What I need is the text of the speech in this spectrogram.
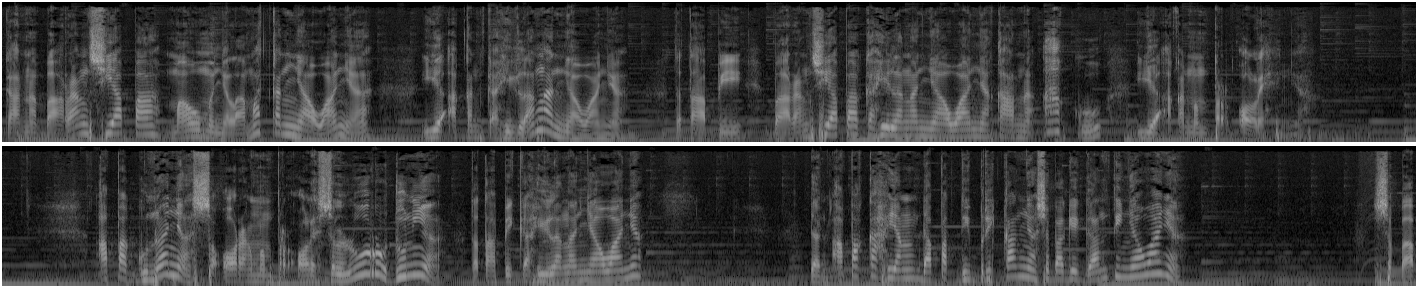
Karena barang siapa mau menyelamatkan nyawanya, ia akan kehilangan nyawanya. Tetapi barang siapa kehilangan nyawanya karena aku, ia akan memperolehnya. Apa gunanya seorang memperoleh seluruh dunia? tetapi kehilangan nyawanya? Dan apakah yang dapat diberikannya sebagai ganti nyawanya? Sebab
